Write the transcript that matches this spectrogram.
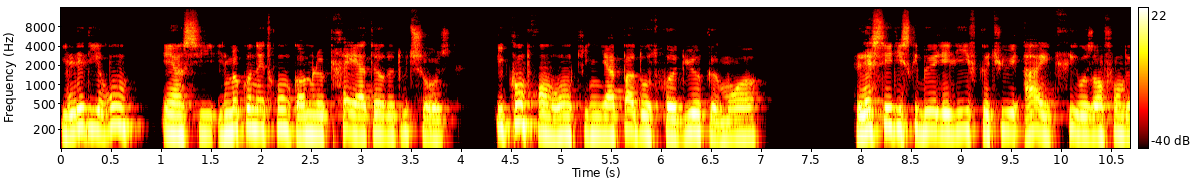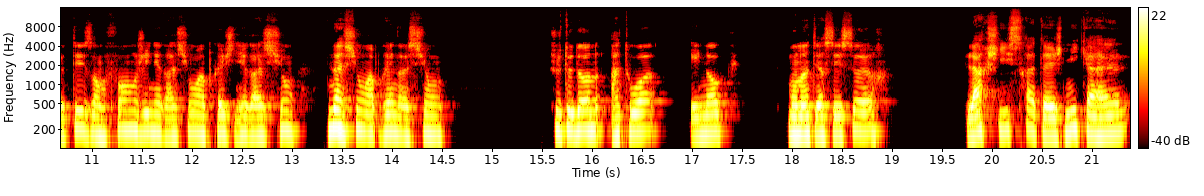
ils les liront, et ainsi ils me connaîtront comme le Créateur de toutes choses. Ils comprendront qu'il n'y a pas d'autre Dieu que moi. Laissez distribuer les livres que tu as écrits aux enfants de tes enfants, génération après génération, nation après nation. Je te donne à toi, Enoch, mon intercesseur, l'archi-stratège Michael,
